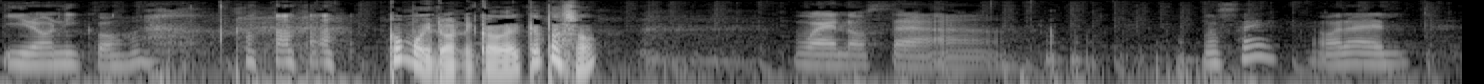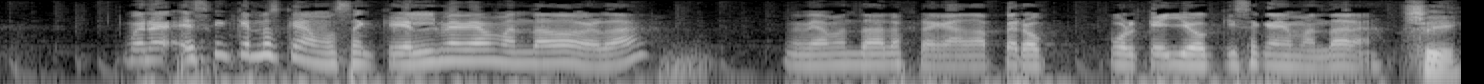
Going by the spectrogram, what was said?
irónico. ¿Cómo irónico? ¿qué pasó? Bueno, o sea, no sé, ahora él. Bueno, es que ¿en qué nos quedamos? En que él me había mandado, ¿verdad? Me había mandado la fregada, pero porque yo quise que me mandara. Sí.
